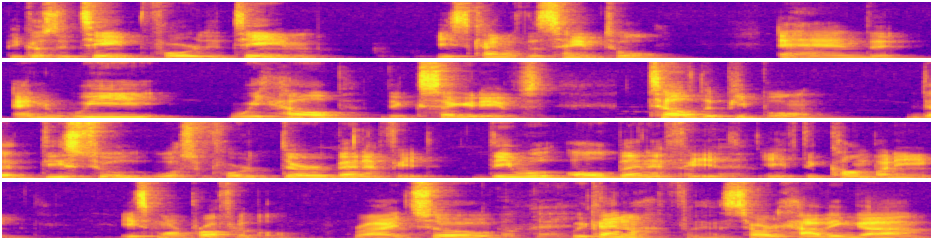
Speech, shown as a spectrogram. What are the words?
because the team for the team is kind of the same tool, and and we we help the executives tell the people that this tool was for their benefit. They will all benefit Okay. if the company is more profitable, right? So Okay. we kind of start having a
